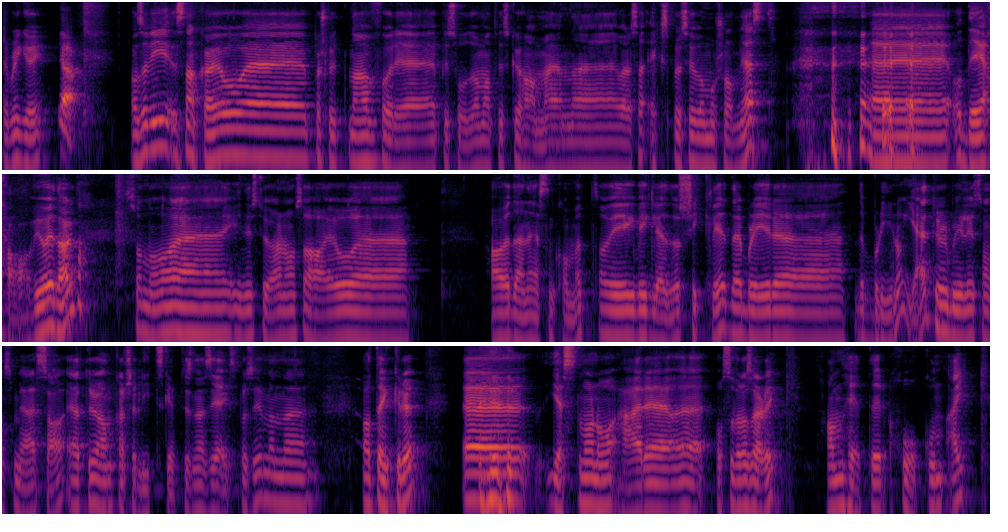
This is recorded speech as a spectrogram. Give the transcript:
Det blir gøy. ja. Altså, Vi snakka jo eh, på slutten av forrige episode om at vi skulle ha med en eh, så, eksplosiv og morsom gjest. Eh, og det har vi jo i dag, da. Så nå eh, inn i stua nå så har jo, eh, har jo den gjesten kommet. Og vi, vi gleder oss skikkelig. Det blir, eh, det blir noe Jeg tror det blir litt sånn som jeg sa. Jeg tror han kanskje er litt skeptisk når jeg sier eksplosiv, men eh, hva tenker du? Eh, gjesten vår nå er eh, også fra Svelvik. Han heter Håkon Eik.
